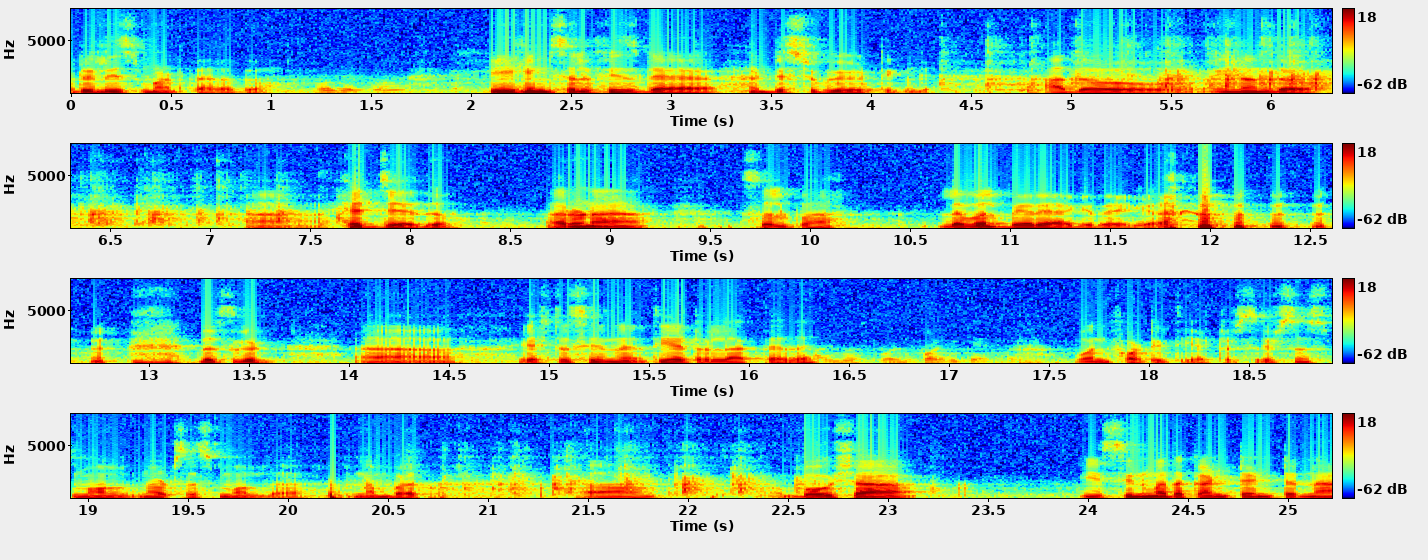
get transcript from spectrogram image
ರಿಲೀಸ್ ಮಾಡ್ತಾ ಇರೋದು. ಈ ಹಿಮ್ಸೆಲ್ಫ್ ಈಸ್ ಡ ಡಿಸ್ಟ್ರಿಬ್ಯೂಟಿಂಗ್ ಅದು ಇನ್ನೊಂದು ಹೆಜ್ಜೆ ಅದು. ಅರುಣ ಸ್ವಲ್ಪ ಲೆವೆಲ್ ಬೇರೆ ಆಗಿದೆ ಈಗ. ದಟ್ಸ್ ಗುಡ್ ಎಷ್ಟು ಸಿನ್ ಥಿಯೇಟ್ರಲ್ಲಿ ಆಗ್ತಾ ಇದೆ? One forty theatres it's a small nots a small number ಬಹುಶಃ ಈ ಸಿನಿಮಾದ ಕಂಟೆಂಟನ್ನು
